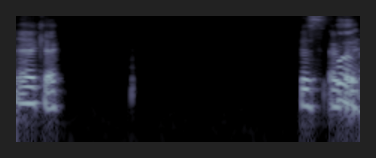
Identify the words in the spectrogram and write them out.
Okay. Because everybody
